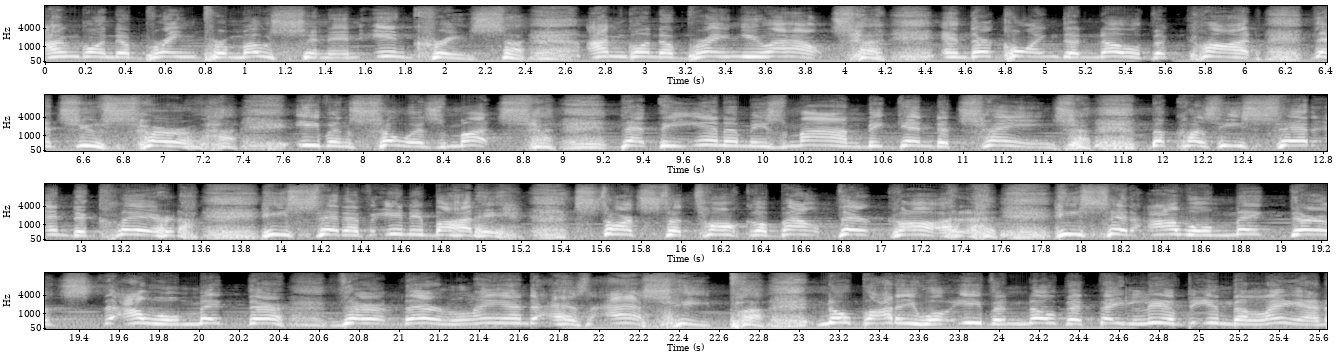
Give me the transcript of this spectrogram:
I'm going to bring promotion and increase. I'm going to bring you out. And they're going to know the God that you serve, even so as much that the enemy's mind begin to change because He said, said and declared, He said, if anybody starts to talk about their God, He said, I will make their I will make their their their land as ash heap. Nobody will even know that they lived in the land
